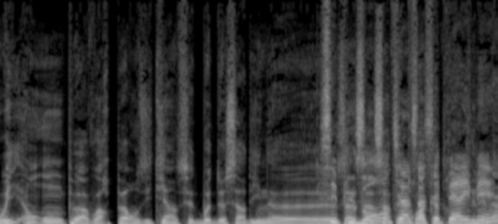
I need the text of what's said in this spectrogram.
Oui, on, on peut avoir peur. On se dit, tiens, cette boîte de sardines. euh, C'est ça- plus ça- bon, ça fait tiens, ça 3-4 s'est ans qu'elle est périmé.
